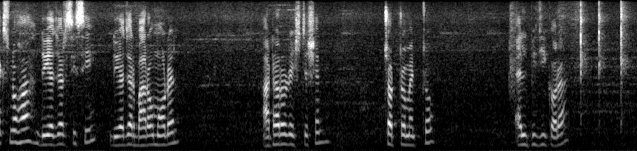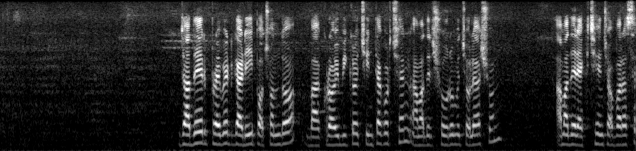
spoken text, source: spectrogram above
এক্স নোহা, দুই হাজার সিসি, দুই হাজার বারো মডেল, আঠারো রেজিস্ট্রেশন চট্ট মেট্রো, এলপিজি করা। যাদের প্রাইভেট গাড়ি পছন্দ বা ক্রয় বিক্রয় চিন্তা করছেন, আমাদের শোরুমে চলে আসুন। আমাদের এক্সচেঞ্জ অফার আছে।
